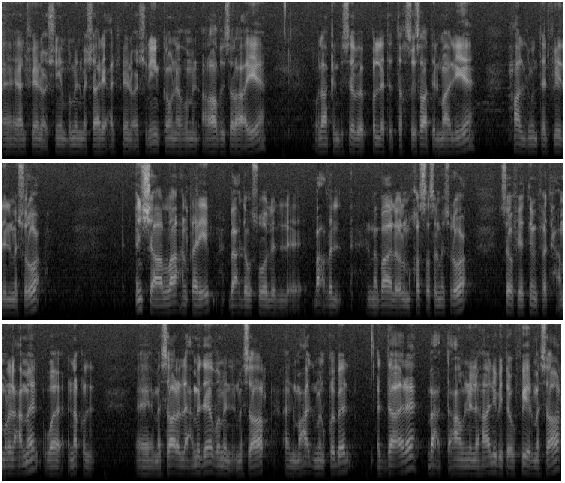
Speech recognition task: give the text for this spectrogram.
2020 إيه، ضمن مشاريع 2020 كونها ضمن أراضي زراعية ولكن بسبب قلة التخصيصات المالية حال دون تنفيذ المشروع. إن شاء الله عن قريب بعد وصول بعض المبالغ المخصصة للمشروع سوف يتم فتح أمر العمل ونقل مسار الأعمدة ضمن المسار المعد من قبل الدائرة بعد تعاون الأهالي بتوفير مسار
